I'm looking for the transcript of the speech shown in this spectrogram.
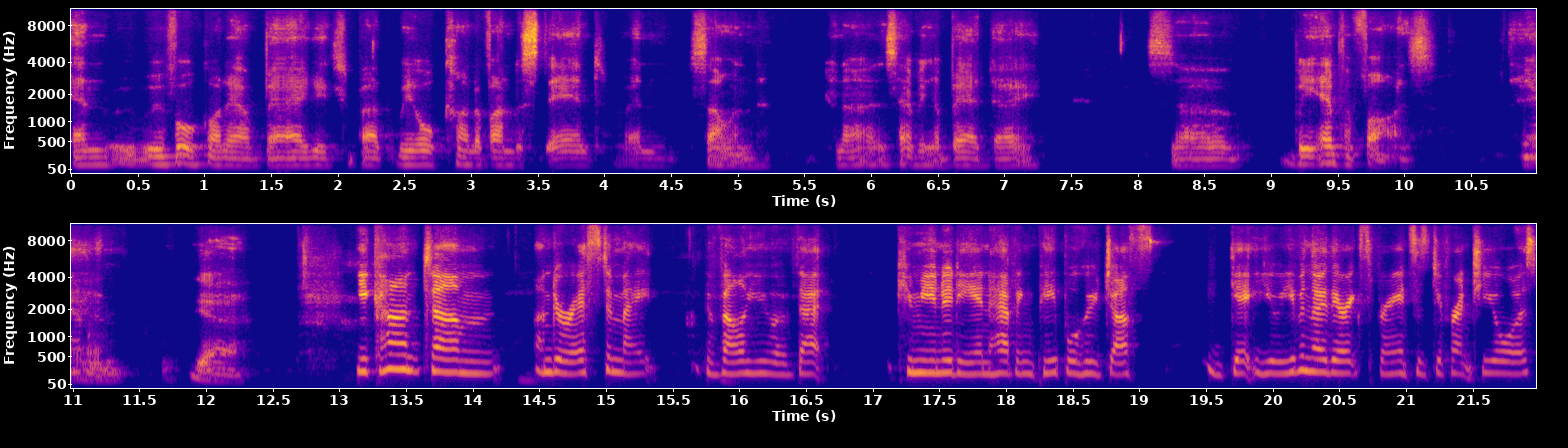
and we've all got our baggage, but we all kind of understand when someone you know is having a bad day. So we empathize, Yeah. and yeah, You can't um, underestimate the value of that community and having people who just get you, even though their experience is different to yours.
